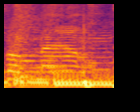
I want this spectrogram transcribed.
from out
